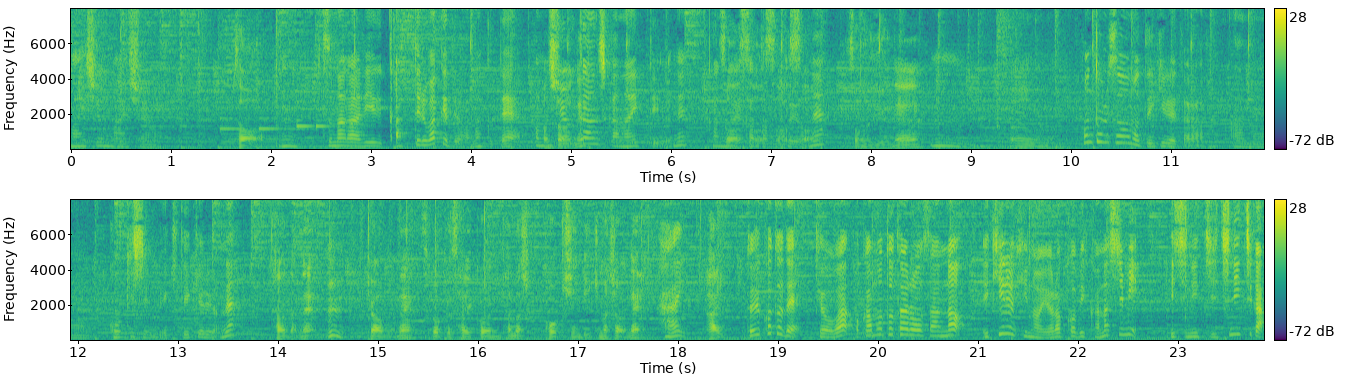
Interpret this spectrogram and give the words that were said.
毎春毎春、そう。うん、つながり合ってるわけではなくてこの瞬間しかないっていうね考え方もくるよね。そういうね。うん。うん。本当にそう思って生きれたらあの好奇心で生きていけるよね。そうだね。うん。今日もねすごく最高に楽しく好奇心でいきましょうね。はい。はい。ということで今日は岡本太郎さんの「生きる日の喜び悲しみ。一日一日が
